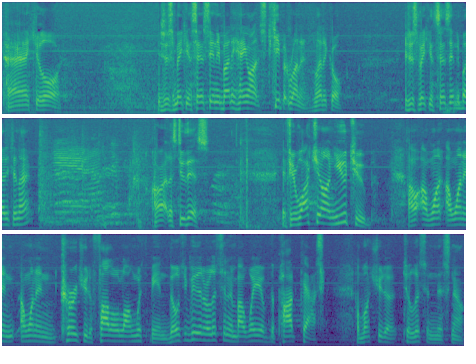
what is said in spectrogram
Thank you, Lord. Is this making sense to anybody? Hang on. Just Keep it running. Let it go. Is this making sense to anybody tonight? All right, let's do this. If you're watching on YouTube, I, I, want, I, want to, I want to encourage you to follow along with me. And those of you that are listening by way of the podcast, I want you to, to listen to this now.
